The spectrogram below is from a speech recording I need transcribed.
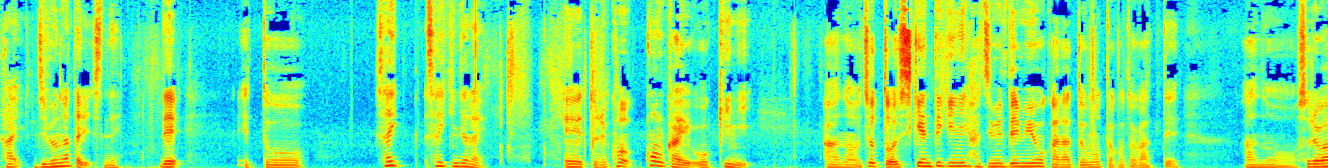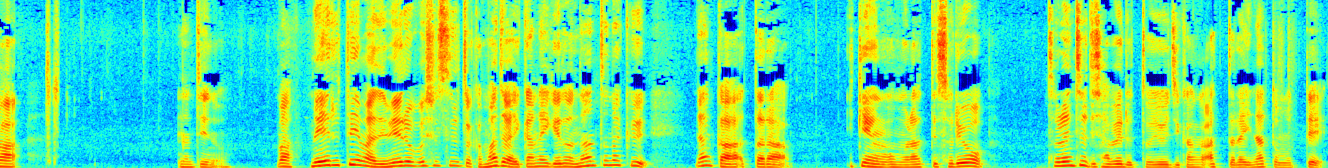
はい。自分語りですね。で、えっと、最、最近じゃない。えっとね、こ、今回を機に、あの、ちょっと試験的に始めてみようかなって思ったことがあって、あの、それは、なんていうの？まあ、メールテーマでメールを募集するとかまではいかないけど、なんとなく、なんかあったら、意見をもらって、それを、それについて喋るという時間があったらいいなと思って、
